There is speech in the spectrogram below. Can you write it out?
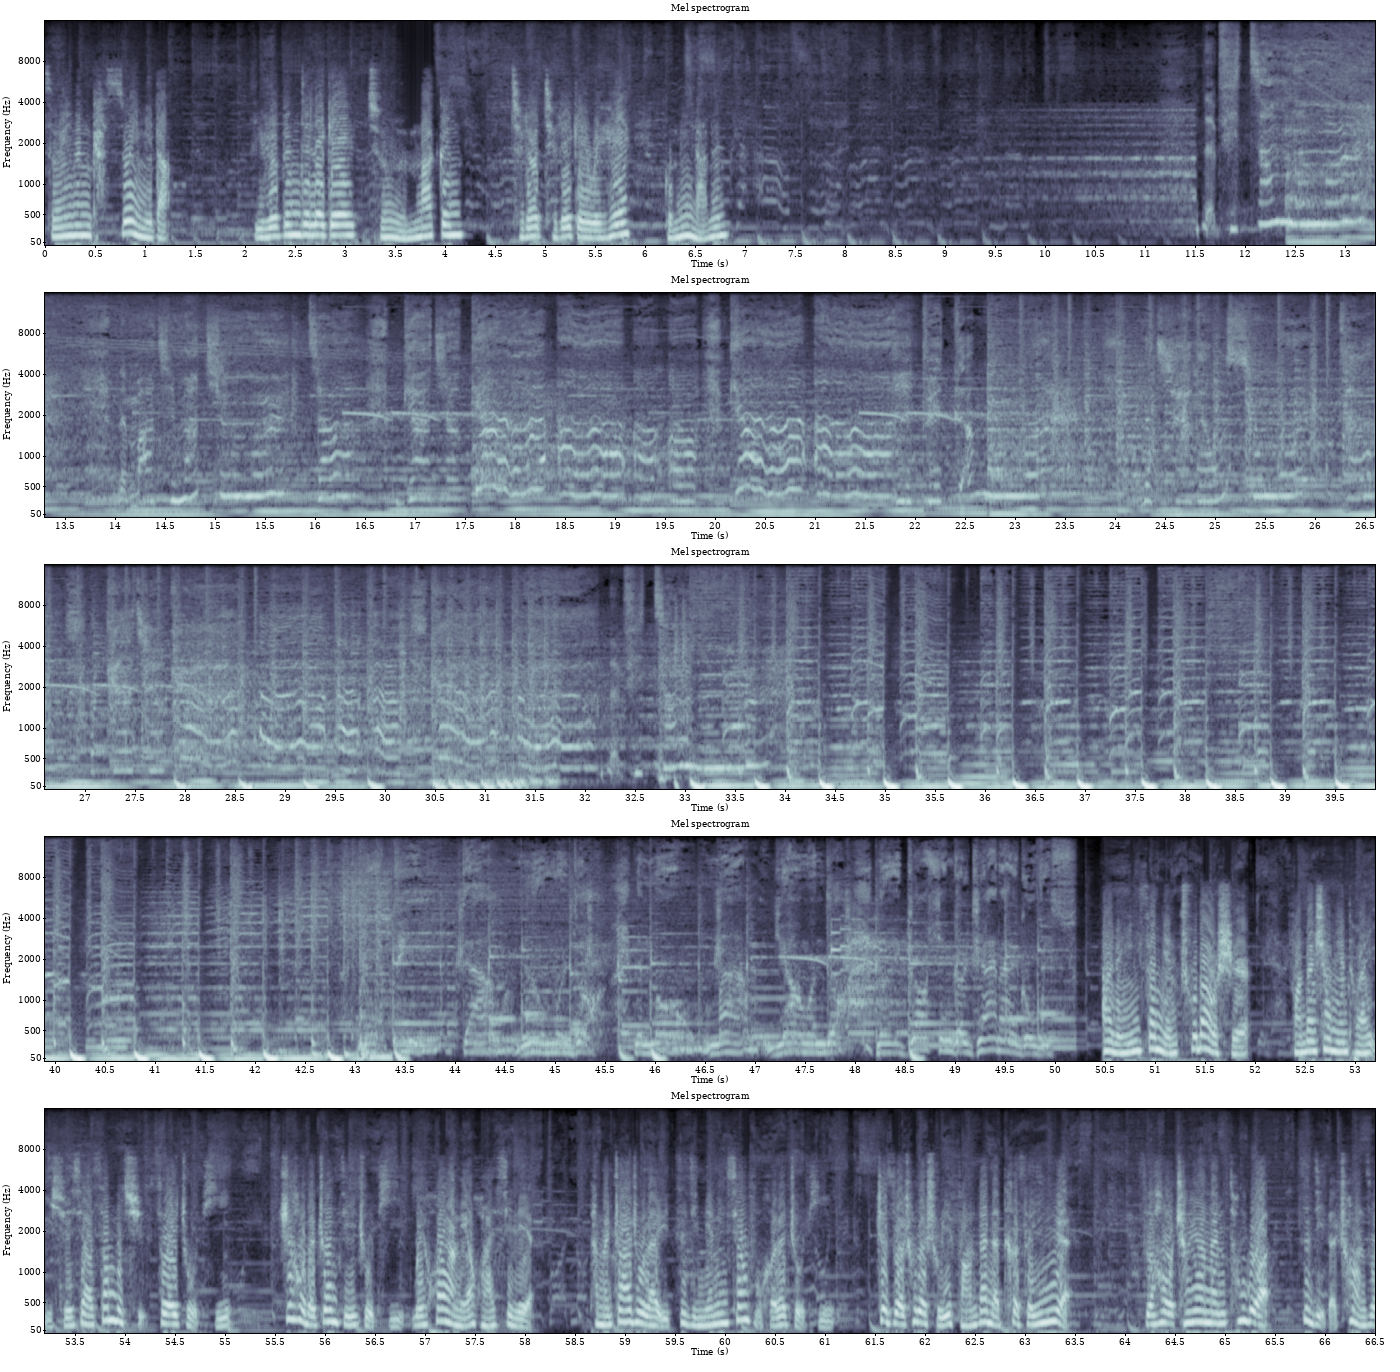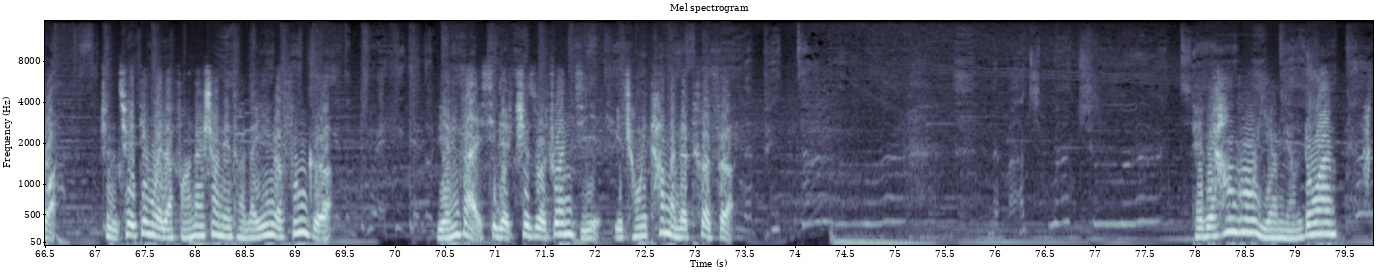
저희는 가수입니다. 여러분들에게 좋은 음악은 들려드리기 위해 고민하는 三年出道时，防弹少年团以学校三部曲作为主题，之后的专辑主题为《花样年华》系列。他们抓住了与自己年龄相符合的主题，制作出了属于防弹的特色音乐。此后，成员们通过自己的创作，准确定位了防弹少年团的音乐风格。连载系列制作专辑也成为他们的特色。 데뷔 후 2학년 동안 학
